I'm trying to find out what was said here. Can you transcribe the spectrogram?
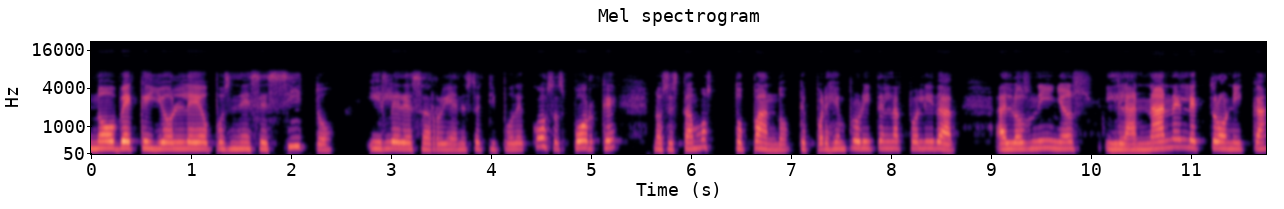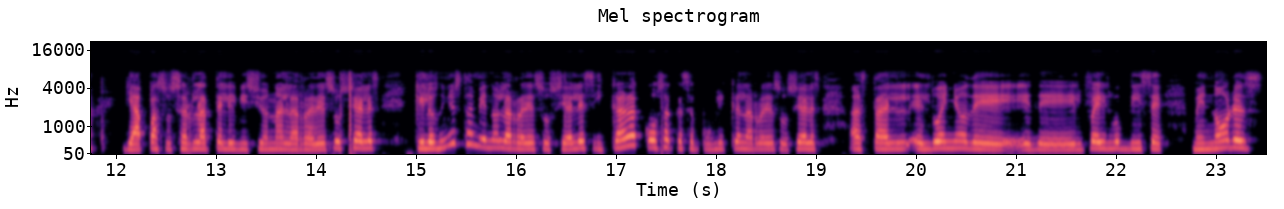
no ve que yo leo? Pues necesito irle desarrollando este tipo de cosas, porque nos estamos topando que, por ejemplo, ahorita en la actualidad, a los niños y la nana electrónica ya pasó a ser la televisión a las redes sociales, que los niños están viendo las redes sociales y cada cosa que se publica en las redes sociales, hasta el, dueño de, Facebook dice, menores,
